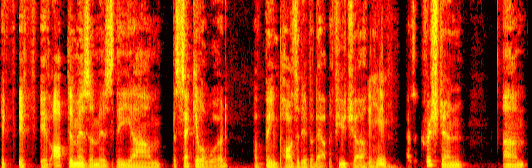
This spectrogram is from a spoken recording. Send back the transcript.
if if if optimism is the um the secular word of being positive about the future, Mhm. as a Christian, um,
